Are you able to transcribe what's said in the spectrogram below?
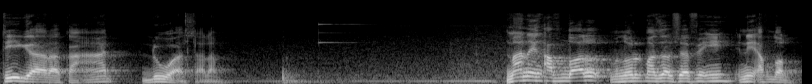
tiga rakaat Dua salam Mana yang afdal menurut mazhab Syafi'i? Ini afdal.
